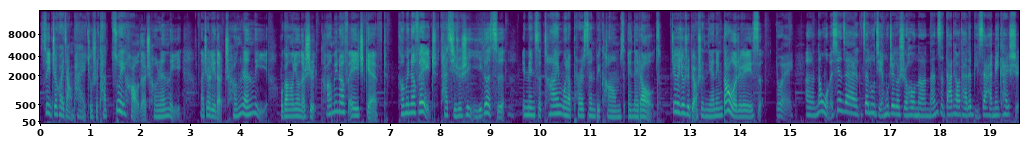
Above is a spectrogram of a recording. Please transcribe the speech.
所以这块奖牌就是他最好的成人礼。那这里的成人礼，我刚刚用的是 coming of age gift。 Coming of age，它其实是一个词，it means the time when a person becomes an adult。这个就是表示年龄到了这个意思。对，嗯，那我们现在在录节目这个时候呢，男子大跳台的比赛还没开始。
